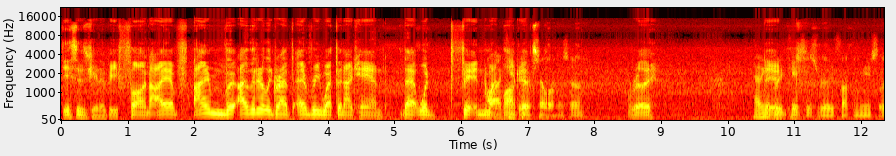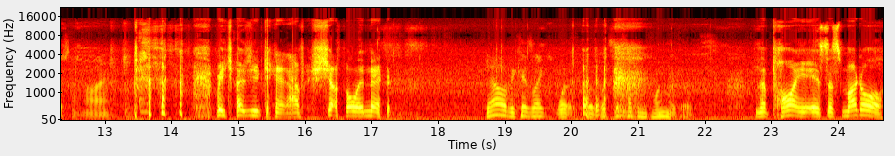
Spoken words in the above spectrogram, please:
This is gonna be fun. I have, I'm, li- I literally grabbed every weapon I can that would fit into Oh, my I can't put a pockets. shovel in this, so. Really? Having a briefcase is really fucking useless, not because you can't have a shovel in there. No, because like, what, what what's the fucking point of this? The point is to smuggle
